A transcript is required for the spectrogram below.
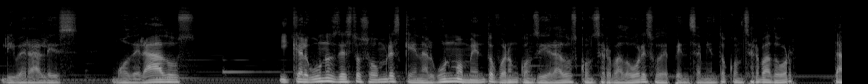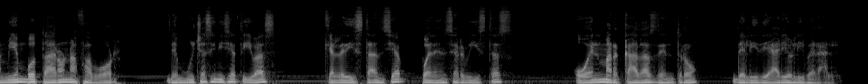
liberales moderados, y que algunos de estos hombres que en algún momento fueron considerados conservadores o de pensamiento conservador, también votaron a favor de muchas iniciativas que a la distancia pueden ser vistas o enmarcadas dentro del ideario liberal.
